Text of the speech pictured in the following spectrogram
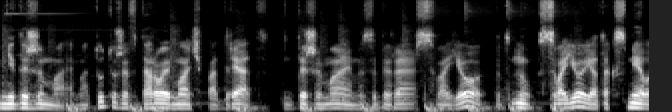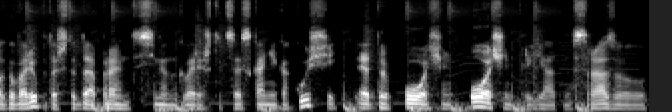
не дожимаем. А тут уже второй матч подряд дожимаем и забираем свое. Ну, свое я так смело говорю, потому что, да, правильно ты, Семен, говоришь, что ЦСКА никакущий. Это очень-очень приятно. Сразу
